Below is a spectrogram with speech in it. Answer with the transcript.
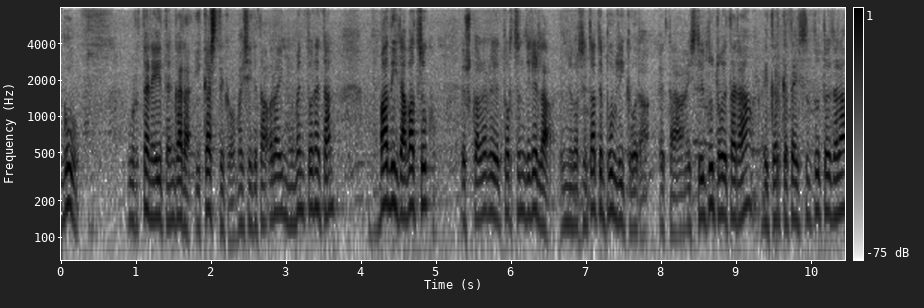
gu urten egiten gara ikasteko, baizik eta orain momentu honetan, badira batzuk Euskal Herri etortzen direla unibertsitate publikoera eta institutoetara, ikerketa institutoetara,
